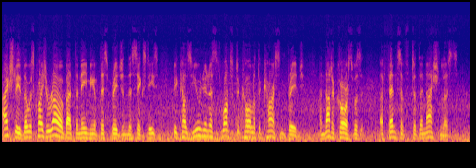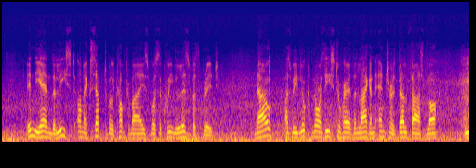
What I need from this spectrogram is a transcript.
Actually, there was quite a row about the naming of this bridge in the 60s because Unionists wanted to call it the Carson Bridge, and that, of course, was offensive to the Nationalists. In the end, the least unacceptable compromise was the Queen Elizabeth Bridge. Now, as we look northeast to where the Lagan enters Belfast Lough, we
